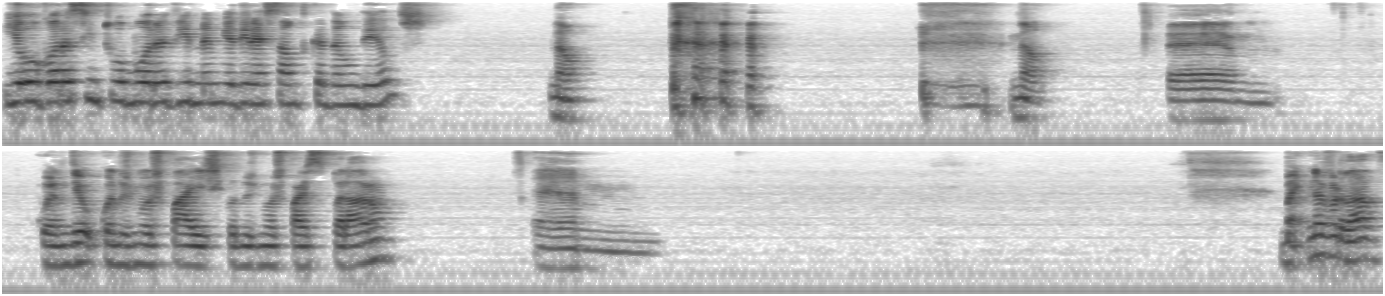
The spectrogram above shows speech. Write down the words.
e eu agora sinto o amor a vir na minha direção de cada um deles? Não. não. Um, quando, eu, quando os meus pais quando os meus pais se separaram um, bem na verdade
